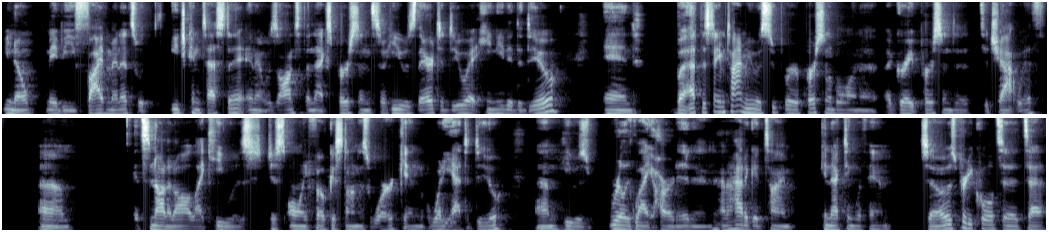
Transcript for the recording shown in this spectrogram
you know, maybe five minutes with each contestant and it was on to the next person. So he was there to do what he needed to do. And but at the same time, he was super personable and a, a great person to to chat with. Um, it's not at all like he was just only focused on his work and what he had to do. Um, he was really lighthearted, and, and I had a good time connecting with him. So it was pretty cool to to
